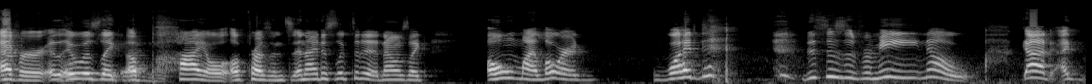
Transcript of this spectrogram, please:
Ever. It, it was like a pile of presents, and I just looked at it and I was like, oh my lord, what? this isn't for me. No, God, I,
